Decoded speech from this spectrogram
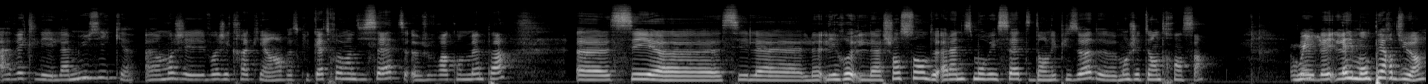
avec les, la musique, alors moi j'ai moi, j'ai craqué hein, parce que 97, euh, je vous raconte même pas, euh, c'est euh, la, la, la chanson de Alanis Morissette dans l'épisode, euh, moi j'étais en transe. Hein. Oui, Euh, Là, là, ils m'ont perdu. Hein.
